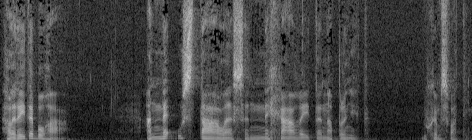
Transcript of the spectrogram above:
Hledejte Boha a neustále se nechávejte naplnit Duchem Svatým.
